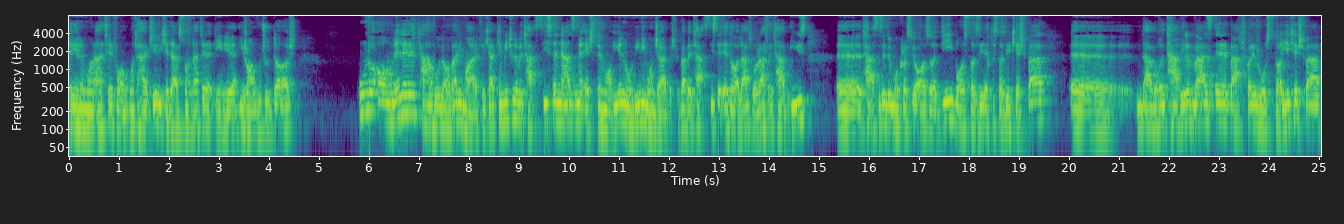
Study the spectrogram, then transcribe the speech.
غیر منعطف و متحجری که در سنت دینی ایران وجود داشت اون رو عامل تحول آوری معرفی کرد که می‌تونه به تأسیس نظم اجتماعی نوینی منجر بشه و به تأسیس عدالت و رفع تبعیض تأسیس دموکراسی و آزادی بازسازی اقتصادی کشور در واقع تغییر وضع بخش های روستایی کشور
